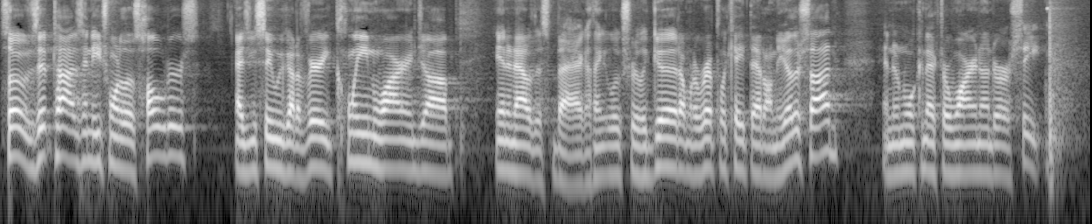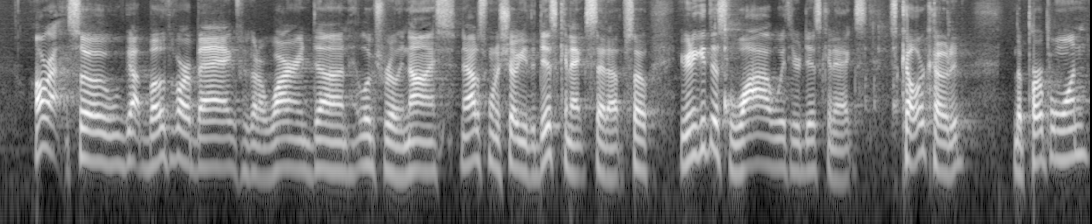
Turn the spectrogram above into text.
So zip ties in each one of those holders. As you see, we've got a very clean wiring job in and out of this bag. I think it looks really good. I'm gonna replicate that on the other side and then we'll connect our wiring under our seat. All right, so we've got both of our bags. We've got our wiring done. It looks really nice. Now I just wanna show you the disconnect setup. So you're gonna get this Y with your disconnects. It's color coded. The purple one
